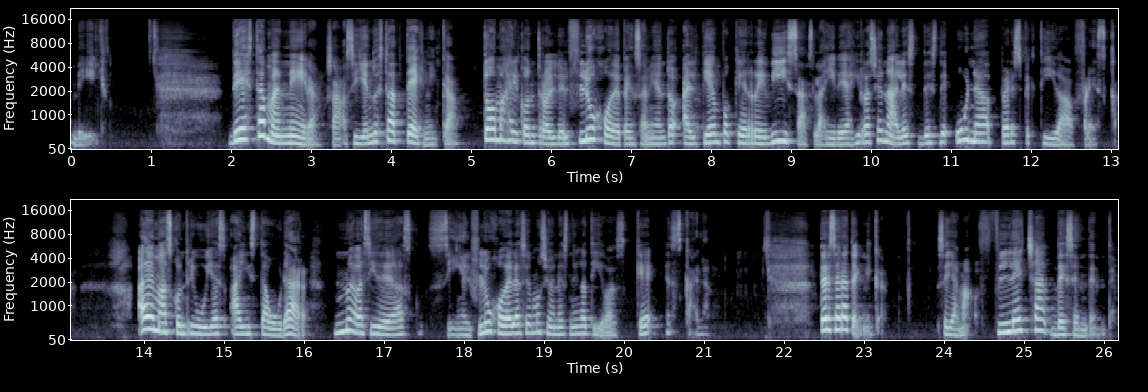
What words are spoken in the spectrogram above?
de ello. De esta manera, o sea, siguiendo esta técnica, tomas el control del flujo de pensamiento al tiempo que revisas las ideas irracionales desde una perspectiva fresca. Además, contribuyes a instaurar nuevas ideas sin el flujo de las emociones negativas que escalan. Tercera técnica, se llama flecha descendente.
